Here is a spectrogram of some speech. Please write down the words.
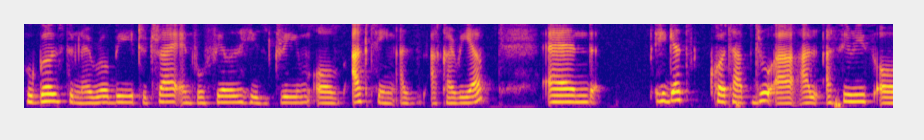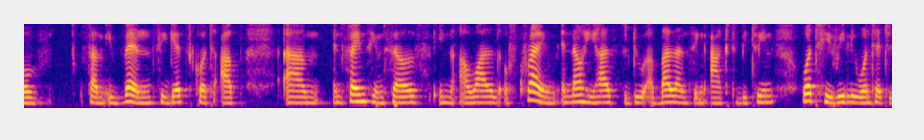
who goes to Nairobi to try and fulfill his dream of acting as a career. And he gets caught up through a, a, a series of some events. He gets caught up um, and finds himself in a world of crime. And now he has to do a balancing act between what he really wanted to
